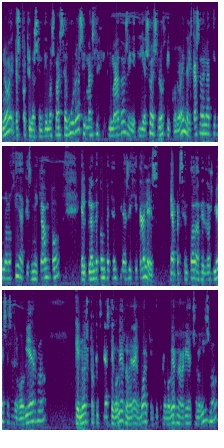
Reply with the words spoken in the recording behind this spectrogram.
¿no? Entonces, porque nos sentimos más seguros y más legitimados y, y eso es lógico, ¿no? En el caso de la tecnología, que es mi campo, el plan de competencias digitales que ha presentado hace dos meses el gobierno, que no es porque sea este gobierno, me da igual, porque otro gobierno habría hecho lo mismo,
